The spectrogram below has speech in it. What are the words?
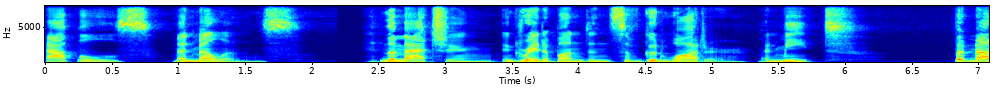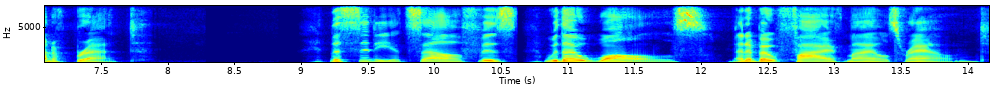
apples, and melons, the matching great abundance of good water and meat, but not of bread. The city itself is without walls and about five miles round.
